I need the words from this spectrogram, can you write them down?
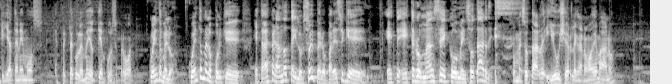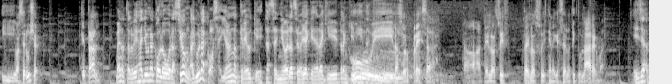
que ya tenemos espectáculo de medio tiempo en el Super Bowl. Cuéntamelo, cuéntamelo porque estaba esperando a Taylor Swift, pero parece que este, este romance comenzó tarde. Comenzó tarde y Usher le ganó de mano y va a ser Usher. ¿Qué tal? Bueno, tal vez haya una colaboración, alguna cosa. Yo no creo que esta señora se vaya a quedar aquí tranquilita. Uy, aquí. la sorpresa. No, Taylor Swift. Taylor Swift tiene que ser la titular, hermano. Ella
